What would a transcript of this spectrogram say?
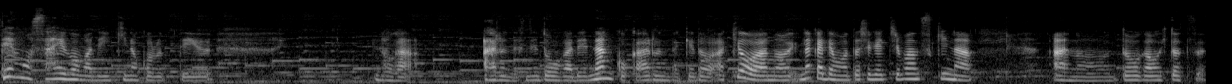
でも最後まで生き残るっていうのがあるんですね動画で。何個かあるんだけどあ今日はあの中でも私が一番好きなあの動画を一つ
